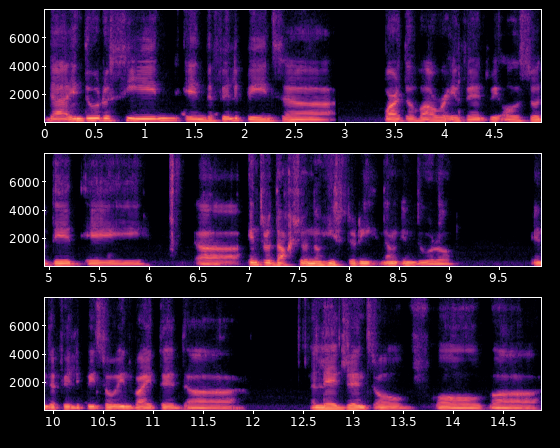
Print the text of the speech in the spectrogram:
the enduro scene in the Philippines, uh, part of our event, we also did a uh, introduction ng history ng enduro in the Philippines. So we invited uh, legends of of uh,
